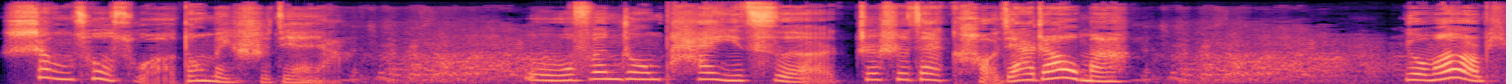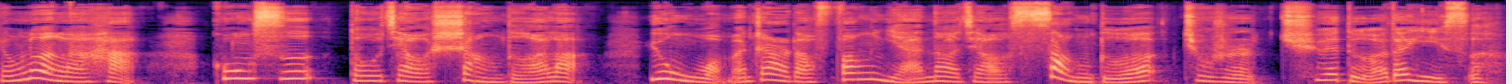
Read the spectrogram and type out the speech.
上厕所都没时间呀？五分钟拍一次，这是在考驾照吗？有网友评论了哈，公司都叫尚德了。用我们这儿的方言呢，叫丧德，就是缺德的意思。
